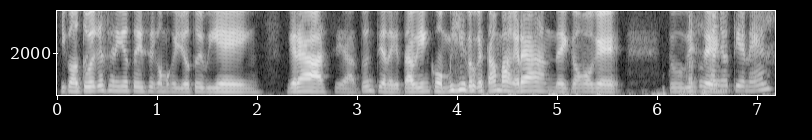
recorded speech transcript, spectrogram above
Y cuando tú ves que ese niño te dice como que yo estoy bien, gracias, tú entiendes que está bien comido, que está más grande, como que tú dices... ¿Cuántos años tiene él?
